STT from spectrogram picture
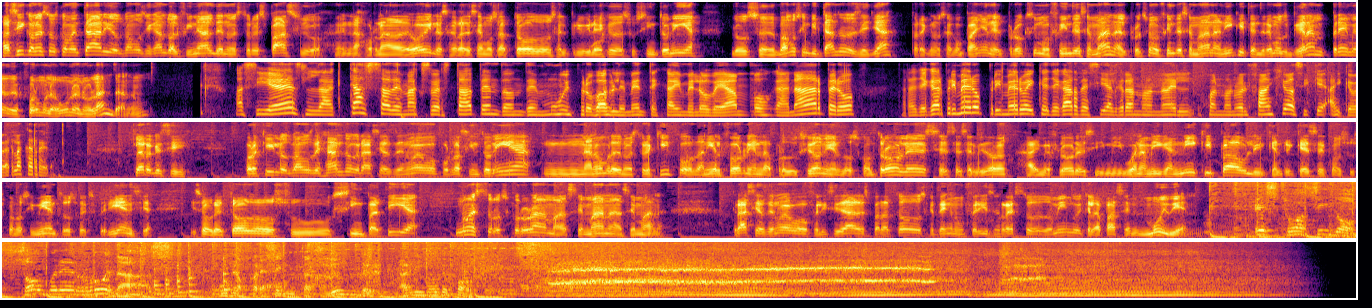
Así con estos comentarios vamos llegando al final de nuestro espacio en la jornada de hoy. Les agradecemos a todos el privilegio de su sintonía. Los eh, vamos invitando desde ya para que nos acompañen el próximo fin de semana. El próximo fin de semana, Nicky, tendremos gran premio de Fórmula 1 en Holanda, ¿no? Así es, la casa de Max Verstappen, donde muy probablemente Jaime lo veamos ganar, pero para llegar primero, primero hay que llegar, decía el gran Manuel, Juan Manuel Fangio, así que hay que ver la carrera. Claro que sí. Por aquí los vamos dejando. Gracias de nuevo por la sintonía. Mm, a nombre de nuestro equipo, Daniel Forni en la producción y en los controles, este servidor Jaime Flores y mi buena amiga Nikki Pauli, que enriquece con sus conocimientos, su experiencia y sobre todo su simpatía nuestros programas semana a semana. Gracias de nuevo, felicidades para todos, que tengan un feliz resto de domingo y que la pasen muy bien. Esto ha sido Sobre Ruedas, una presentación de Unánimo Deporte. Yeah!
